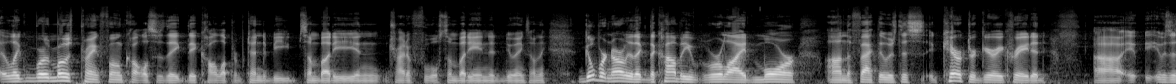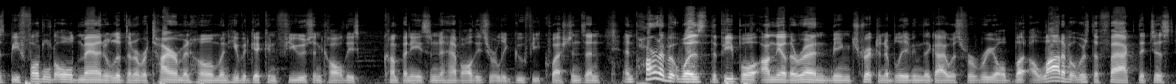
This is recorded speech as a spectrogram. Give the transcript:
like where most prank phone calls is they, they call up and pretend to be somebody and try to fool somebody into doing something. Gilbert Gnarly, like the comedy relied more on the fact that it was this character Gary created. Uh, it, it was this befuddled old man who lived in a retirement home, and he would get confused and call these companies and have all these really goofy questions. And and part of it was the people on the other end being tricked into believing the guy was for real, but a lot of it was the fact that just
